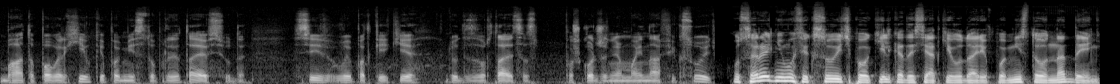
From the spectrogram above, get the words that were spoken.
багатоповерхівки по місту прилітає всюди. Всі випадки, які люди звертаються з пошкодженням майна, фіксують. У середньому фіксують по кілька десятків ударів по місту на день.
